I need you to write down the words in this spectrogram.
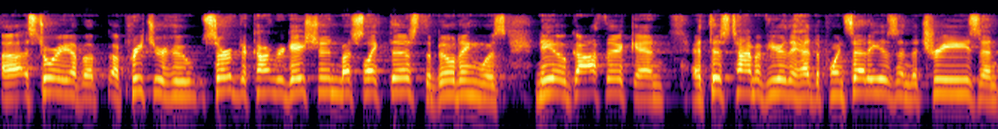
uh, a story of a, a preacher who served a congregation much like this. The building was neo-Gothic, and at this time of year, they had the poinsettias and the trees, and,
